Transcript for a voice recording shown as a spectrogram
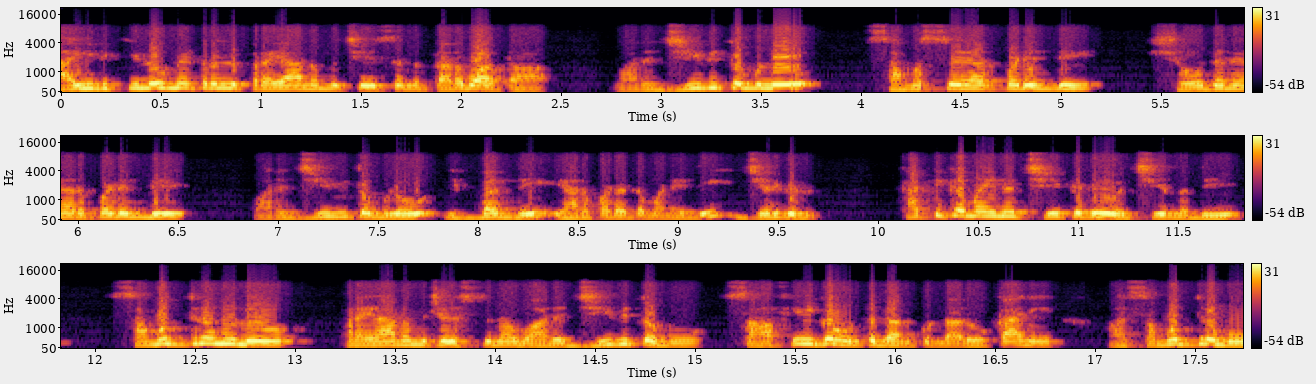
ఐదు కిలోమీటర్లు ప్రయాణము చేసిన తర్వాత వారి జీవితంలో సమస్య ఏర్పడింది శోధన ఏర్పడింది వారి జీవితంలో ఇబ్బంది ఏర్పడటం అనేది జరిగింది. కటికమైన చీకటి వచ్చి ఉన్నది. సముద్రములో ప్రయాణం చేస్తున్న వారి జీవితము సాఫీగా ఉంటుంది అనుకున్నారు కానీ ఆ సముద్రము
